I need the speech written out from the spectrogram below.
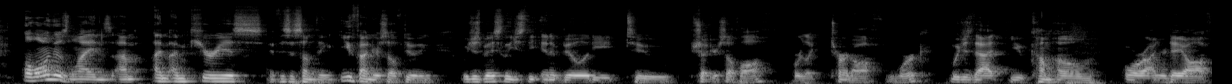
Along those lines, um, I'm, I'm curious if this is something you found yourself doing, which is basically just the inability to shut yourself off or like turn off work which is that you come home or on your day off,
